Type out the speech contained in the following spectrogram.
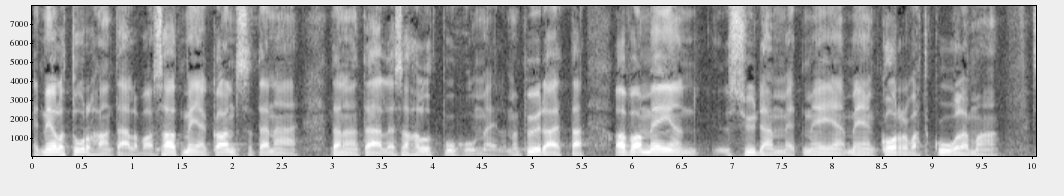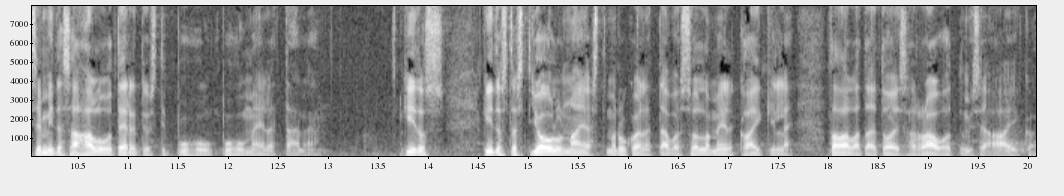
että me ei olla turhaan täällä, vaan sä oot meidän kanssa tänään, tänään täällä ja sä haluat puhua meille. Mä pyydän, että avaa meidän sydämet, meidän, meidän korvat kuulemaan se, mitä sä haluat erityisesti puhua, puhua meille tänään. Kiitos, kiitos tästä joulun ajasta. Mä rukoilen, että tämä voisi olla meille kaikille tavalla tai toisella rauhoittumisen aikaa.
